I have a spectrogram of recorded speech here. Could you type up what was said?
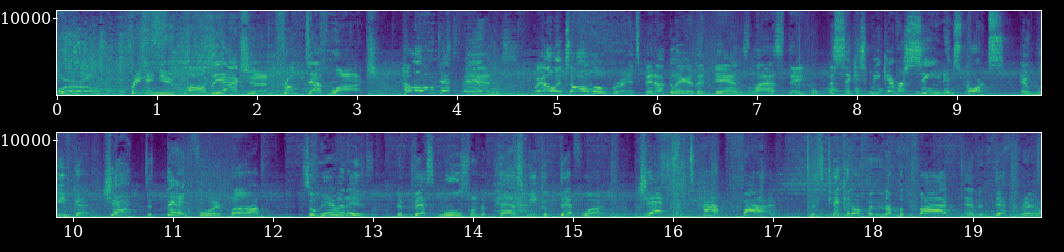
World, bringing you all the action from Death Watch. Hello, Death fans! Well, it's all over, and it's been uglier than Dan's last date. The sickest week ever seen in sports. And we've got Jack to thank for it, Bob. So here it is the best moves from the past week of Death Watch. Jack's top five. Let's kick it off at number five and the Death Press.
